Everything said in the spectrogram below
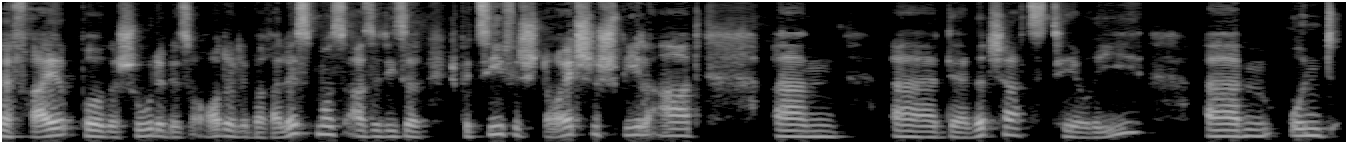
der Freiburger Schule des Ordoliberalismus, also dieser spezifisch deutschen Spielart ähm, äh, der Wirtschaftstheorie. Ähm, und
